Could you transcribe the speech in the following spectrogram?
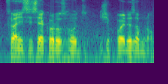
Schválně si se jako rozhod, že pojede za mnou.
